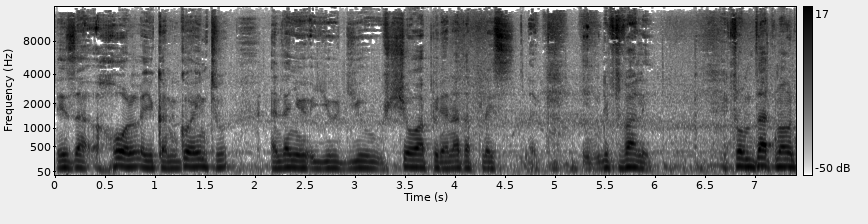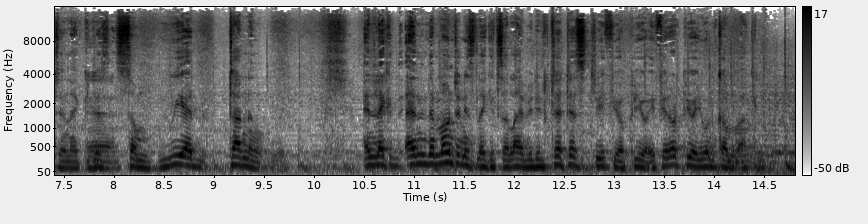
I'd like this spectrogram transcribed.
there's a hole you can go into, and then you you you show up in another place, like in Rift Valley, from that mountain. Like Yeah. just some weird tunnel. Like, and like and the mountain is like it's alive. It will test you if you're pure. If you're not pure, you won't come back.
